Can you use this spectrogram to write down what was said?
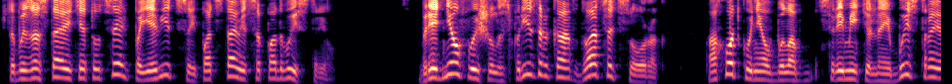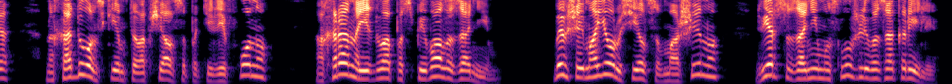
чтобы заставить эту цель появиться и подставиться под выстрел. Бреднев вышел из призрака в 20.40. Походка у него была стремительная и быстрая, на ходу он с кем-то общался по телефону, охрана едва поспевала за ним. Бывший майор уселся в машину Дверцу за ним услужливо закрыли.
